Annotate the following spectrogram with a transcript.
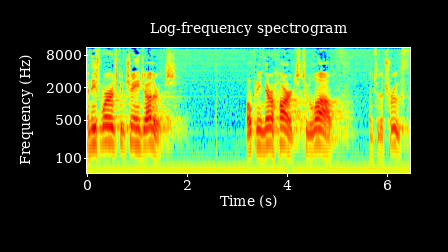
And these words can change others, opening their hearts to love and to the truth.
